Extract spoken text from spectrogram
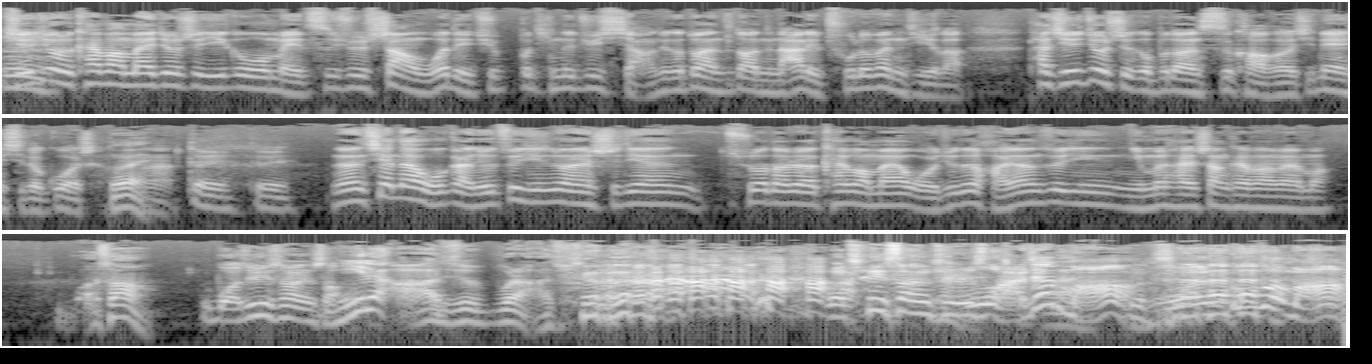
其实就是开放麦，就是一个我每次去上，我得去不停的去想这个段子到底哪里出了问题了。它其实就是一个不断思考和练习的过程。对嗯对对，那现在我感觉最近这段时间说到这个开放麦，我觉得好像最近你们还上开放麦吗？我上，我最近上也少，你俩就不咋去，我最近上的确实少。我这忙，我工作忙，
